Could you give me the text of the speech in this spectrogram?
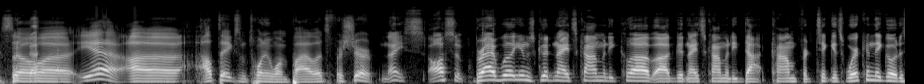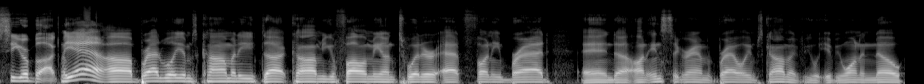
So uh, yeah, uh, I'll take some Twenty One Pilots for sure. Nice. Awesome. Brad Williams, Good Nights Comedy Club, uh, goodnightscomedy.com for tickets. Where can they go to see your blog? Yeah, uh, BradWilliamsComedy.com. You can follow me on Twitter at Funny Brad and uh, on Instagram at Brad Williams Comic if you if you want to know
